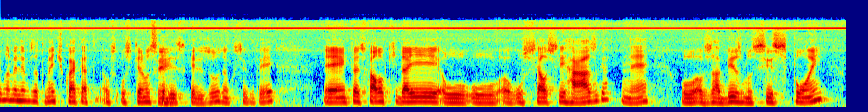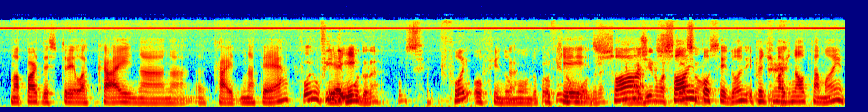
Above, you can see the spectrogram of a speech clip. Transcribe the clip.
não me lembro exatamente quais é os, os, termos que eles, que eles usam, não consigo ver, é, então eles falam que daí o, o, o céu se rasga, né? Os abismos se expõem, uma parte da estrela cai na, na, cai na Terra. Foi um fim do mundo, né? Se... Foi o fim do é, mundo, porque do mundo, né? só, só em Poseidones, e para a gente imaginar o tamanho,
